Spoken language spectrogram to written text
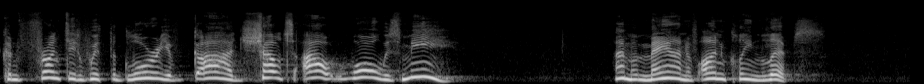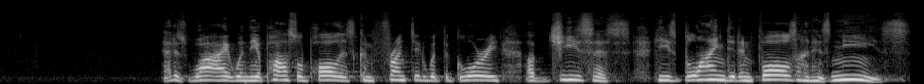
confronted with the glory of God, shouts out, Woe is me! I'm a man of unclean lips. That is why, when the Apostle Paul is confronted with the glory of Jesus, he's blinded and falls on his knees.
